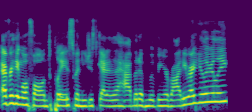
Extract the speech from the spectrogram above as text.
everything will fall into place when you just get in the habit of moving your body regularly.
